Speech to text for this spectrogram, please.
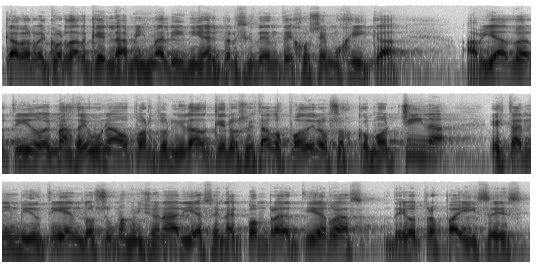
Cabe recordar que en la misma línea el presidente José Mujica había advertido en más de una oportunidad que los estados poderosos como China están invirtiendo sumas millonarias en la compra de tierras de otros países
